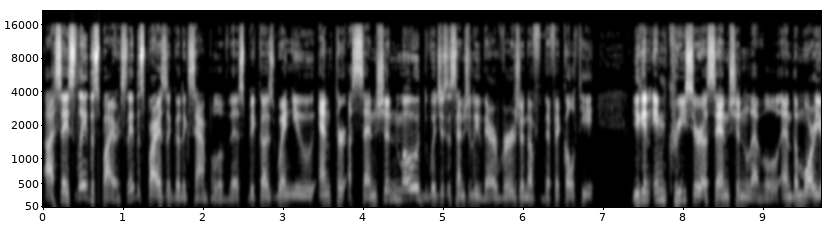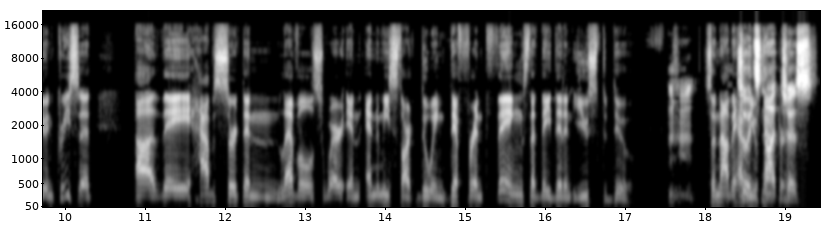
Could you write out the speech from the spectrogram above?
uh, say Slay the Spire. Slay the Spire is a good example of this because when you enter Ascension mode, which is essentially their version of difficulty, you can increase your Ascension level, and the more you increase it, uh, they have certain levels wherein enemies start doing different things that they didn't used to do. hmm So now they have So new it's not patterns. just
